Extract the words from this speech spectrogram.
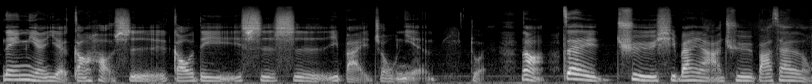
那一年也刚好是高地逝世一百周年。对，那再去西班牙、去巴塞隆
